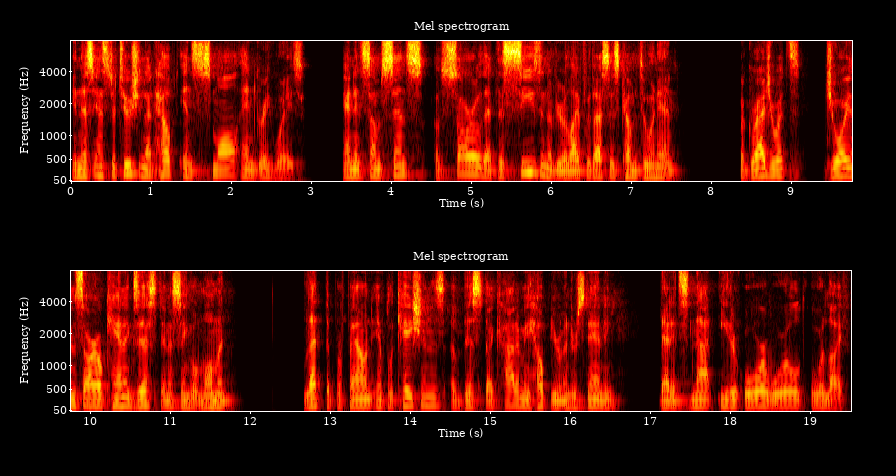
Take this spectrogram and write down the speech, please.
in this institution that helped in small and great ways, and in some sense of sorrow that this season of your life with us has come to an end. But, graduates, joy and sorrow can exist in a single moment. Let the profound implications of this dichotomy help your understanding that it's not either or world or life,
